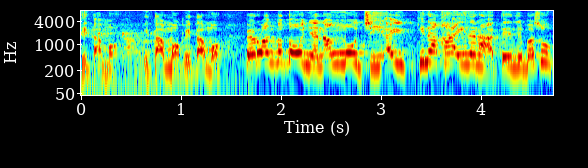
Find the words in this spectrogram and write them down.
Kita mo, kita mo, kita mo. Pero ang totoo niyan, ang mochi ay kinakain na natin, di ba? So,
